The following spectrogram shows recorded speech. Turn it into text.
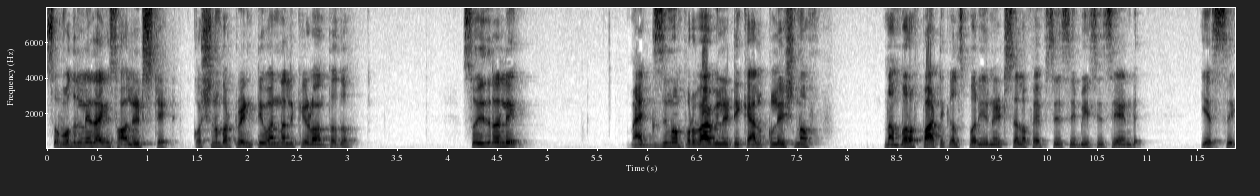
ಸೊ ಮೊದಲನೇದಾಗಿ solid state question number twenty ಒನ್ನಲ್ಲಿ ಕೇಳುವಂಥದ್ದು. ಸೊ ಇದರಲ್ಲಿ maximum probability calculation of number of particles per unit cell of F C C B C C and S C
